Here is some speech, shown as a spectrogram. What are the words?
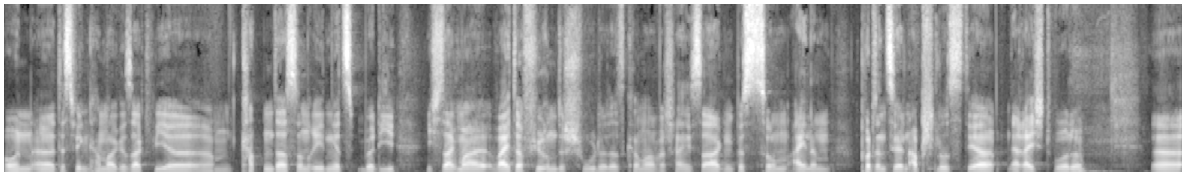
Und deswegen haben wir gesagt, wir ähm, cutten das und reden jetzt über die, ich sag mal, weiterführende Schule. Das kann man wahrscheinlich sagen, bis zum einem potenziellen Abschluss, der erreicht wurde. da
